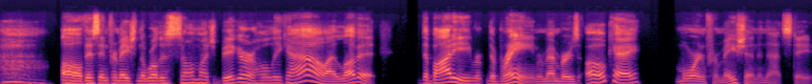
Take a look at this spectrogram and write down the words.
all this information the world is so much bigger holy cow i love it the body, the brain remembers, oh, okay, more information in that state.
